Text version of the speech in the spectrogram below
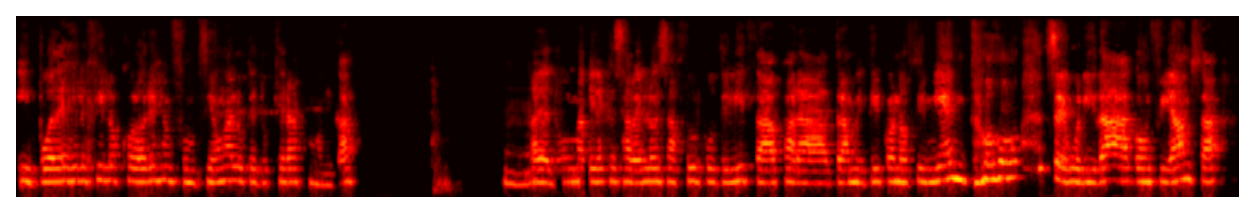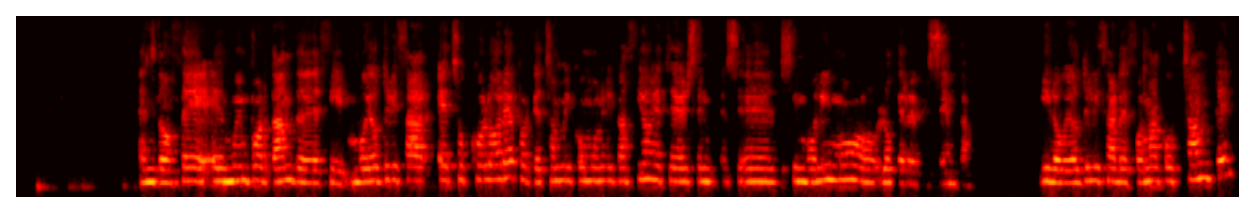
y puedes elegir los colores en función a lo que tú quieras comunicar. Tú misma tienes que saberlo, ese azul que utilizas para transmitir conocimiento, seguridad, confianza. Entonces es muy importante decir, voy a utilizar estos colores porque esta es mi comunicación, este es el, es simbolismo, lo que representa. Y lo voy a utilizar de forma constante,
